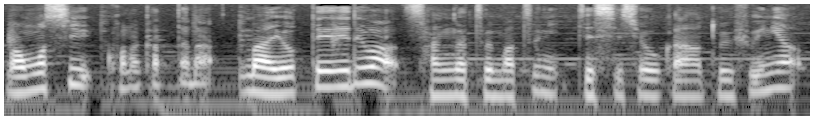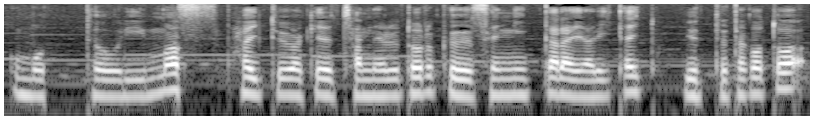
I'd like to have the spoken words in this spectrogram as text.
まあ、もし来なかったら、まあ、予定では3月末に実施しようかなというふうには思っております。はい、というわけでチャンネル登録1000人いったらやりたいと言ってたことは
